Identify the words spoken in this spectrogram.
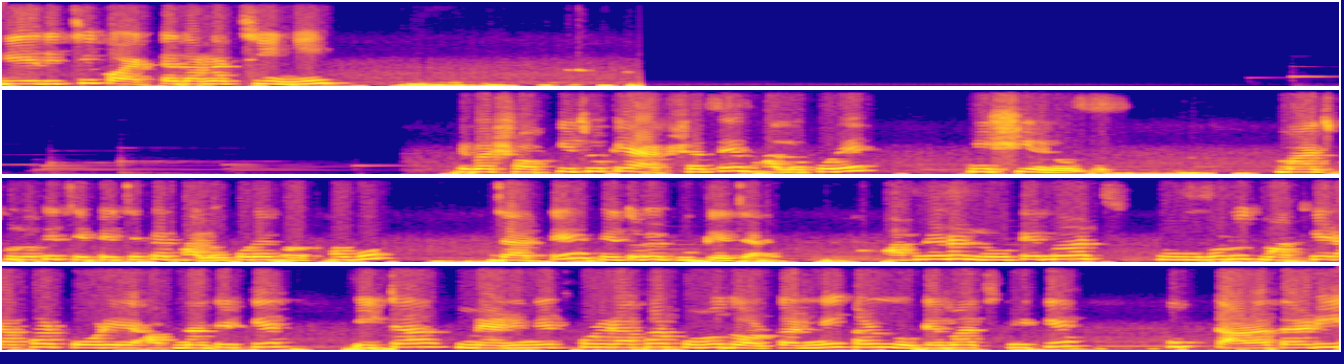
দিয়ে দিচ্ছি কয়েকটা দানা চিনি। এবার সবকিছুকে একসাথে ভালো করে মিশিয়ে নেব। মাছগুলোকে চেপে চেপে ভালো করে মাখাবো যাতে ভেতরে ঢুকে যায়। আপনারা লোটে মাছ, নুন হলুদ মাখিয়ে রাখার পরে আপনাদেরকে এটা ম্যারিনেট করে রাখার কোনো দরকার নেই, কারণ লোটে মাছ থেকে খুব তাড়াতাড়ি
